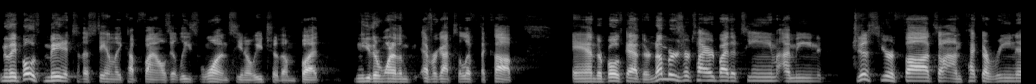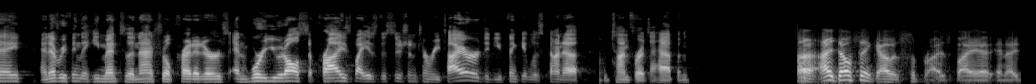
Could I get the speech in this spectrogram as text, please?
know, they both made it to the Stanley Cup finals at least once, you know, each of them, but neither one of them ever got to lift the cup. And they're both got their numbers retired by the team. I mean, just your thoughts on Pekka Rinne and everything that he meant to the Nashville Predators. And were you at all surprised by his decision to retire, or did you think it was kind of time for it to happen? Uh, I don't think I was surprised by it, and I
